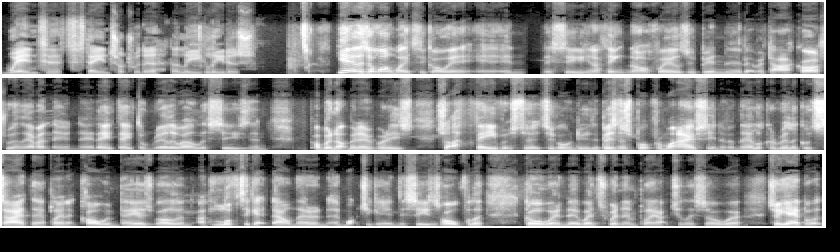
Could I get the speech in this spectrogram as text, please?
win to, to stay in touch with the, the league leaders. Yeah, there's a long way to go in, in this season. I think North Wales have been a bit of a dark horse, really, haven't they? And uh, they they've done really well this season. Probably not been everybody's sort of favourites to, to go and do the business. But from what I've seen of them, they look a really good side. They're playing at Colwyn Bay as well, and I'd love to get down there and, and watch a game this season. So hopefully, go when uh, when Swinton play actually. So uh, so yeah, but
